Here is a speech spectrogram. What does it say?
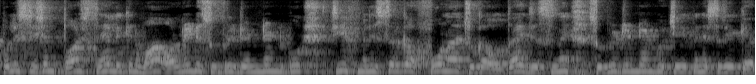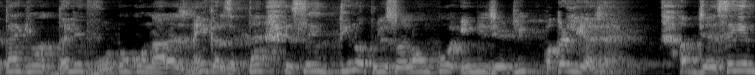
पुलिस स्टेशन पहुँचते हैं, लेकिन वहाँ ऑलरेडी सुपरिटेंडेंट को चीफ मिनिस्टर का फ़ोन आ चुका होता है, जिसमें सुपरिटेंडेंट को चीफ मिनिस्टर ये कहता है कि वो दलित वोटों को नाराज़ नहीं कर सकता इसलिए इन तीनों पुलिस वालों को इमीडिएटली पकड़ लिया जाए। अब जैसे ही इन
